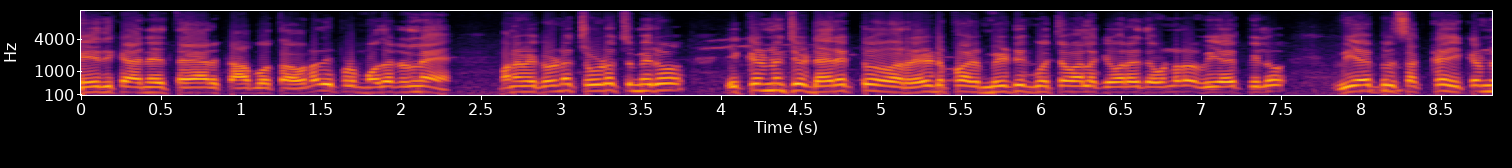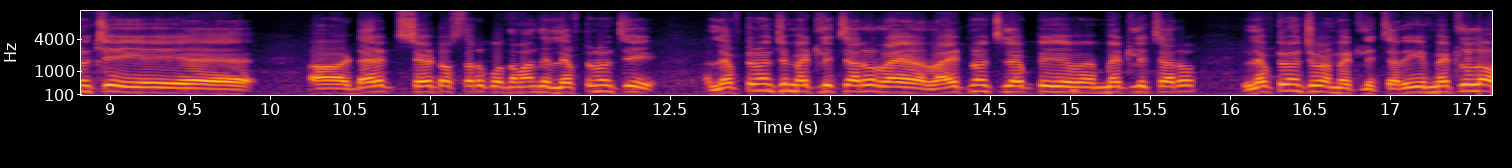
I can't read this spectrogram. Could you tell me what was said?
వేదిక అనేది తయారు కాబోతా ఉన్నది. ఇప్పుడు మొదటనే మనం ఇక్కడ ఉన్న చూడొచ్చు మీరు. ఇక్కడ నుంచి డైరెక్ట్ రైడ్ మీటింగ్ వచ్చే వాళ్ళకి ఎవరైతే ఉన్నారో విఐపీలు విఐపీలు చక్కగా ఇక్కడ నుంచి డైరెక్ట్ స్టేట్ వస్తారు. కొంతమంది లెఫ్ట్ నుంచి లెఫ్ట్ నుంచి మెట్లు ఇచ్చారు రై- రైట్ నుంచి లెఫ్ట్ మెట్లు ఇచ్చారు. లెఫ్ట్ నుంచి కూడా మెట్లు ఇచ్చారు. ఈ మెట్లలో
